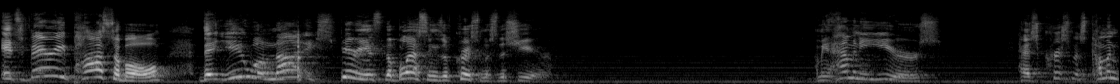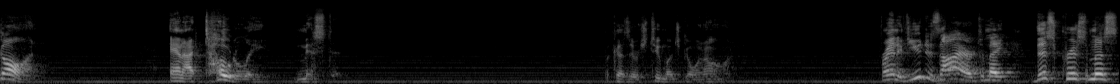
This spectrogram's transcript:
It's very possible that you will not experience the blessings of Christmas this year. I mean, how many years has Christmas come and gone and I totally missed it? Because there was too much going on. Friend, if you desire to make this Christmas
